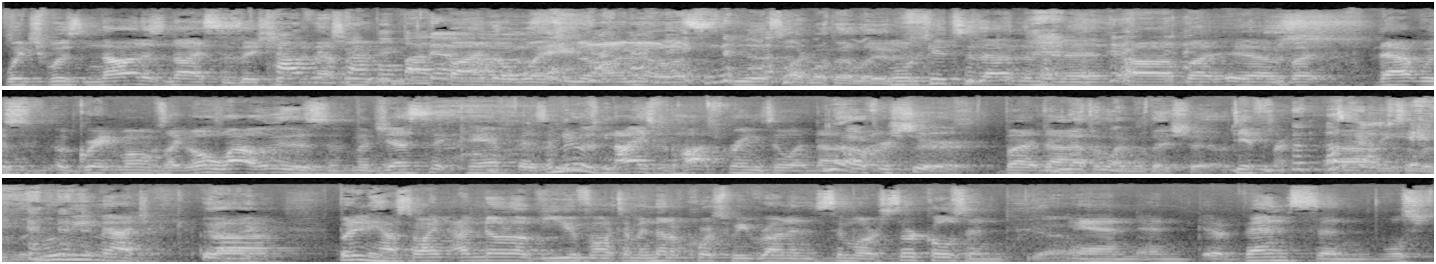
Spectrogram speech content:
which was not as nice as they showed in that Calvary movie. Chapel By Bible. the way, No, I know. Let's, we'll talk about that later. We'll get to that in a minute, uh, but uh, but that was a great moment. It was like, oh wow, look at this majestic campus. I mean, it was nice with hot springs and whatnot. no, but for sure. but, uh, nothing like what they showed. different. Uh, movie magic. Uh, but anyhow, so I, I've known of you for a long time, and then of course we run in similar circles and Yeah. and and events, and we'll sh-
